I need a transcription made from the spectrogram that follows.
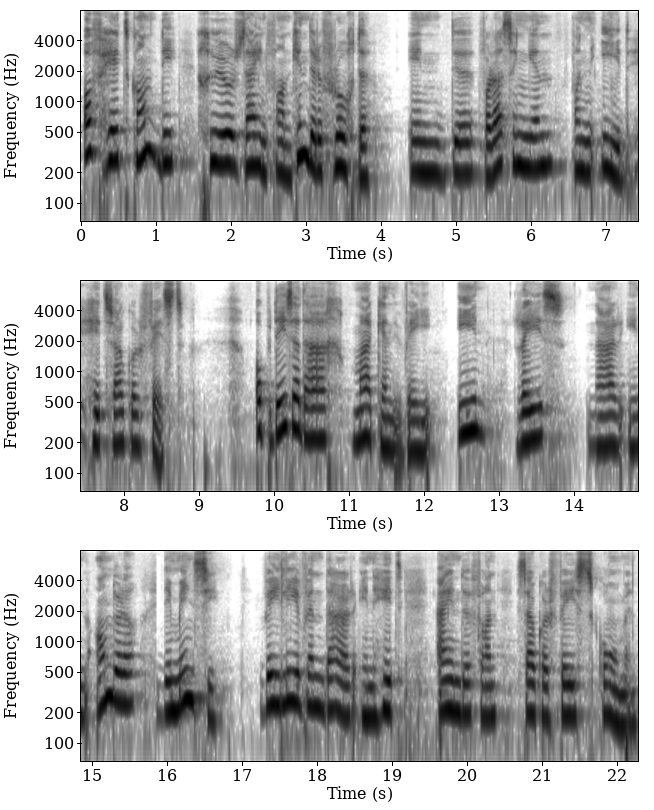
Of het kan die geur zijn van kindervreugde in de verrassingen van Eid, het suikerfeest. Op deze dag maken wij een reis naar een andere dimensie. Wij leven daar in het einde van suikerfeest komen.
